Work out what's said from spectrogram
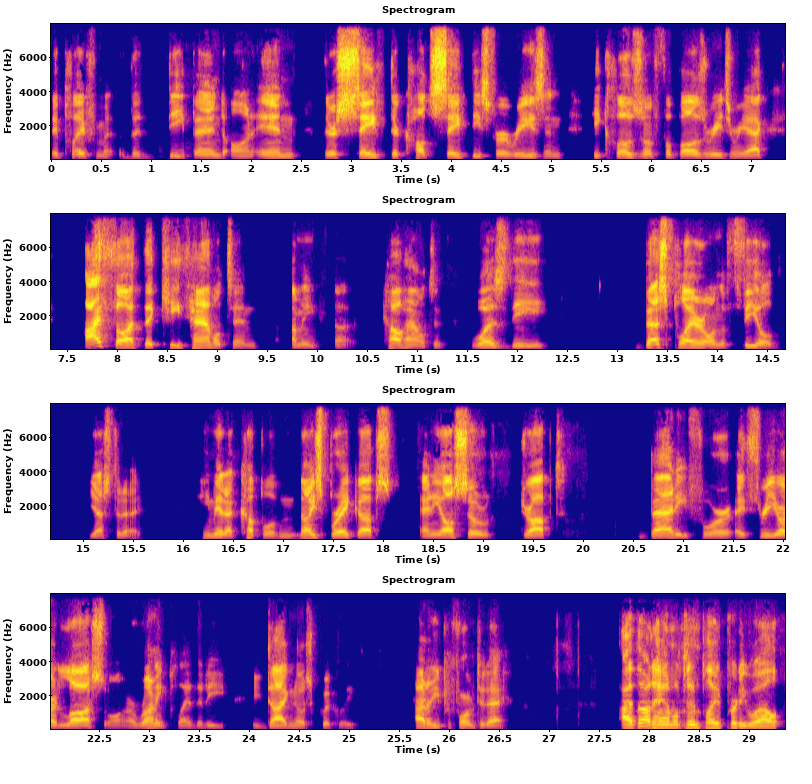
they play from the deep end on in. They're safe. They're called safeties for a reason. He closes on football as reads and react. I thought that Keith Hamilton, I mean, uh, Kyle Hamilton, was the best player on the field yesterday. He made a couple of nice breakups, and he also dropped Badie for a three yard loss on a running play that he, he diagnosed quickly. How did he perform today? I thought Hamilton played pretty well.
